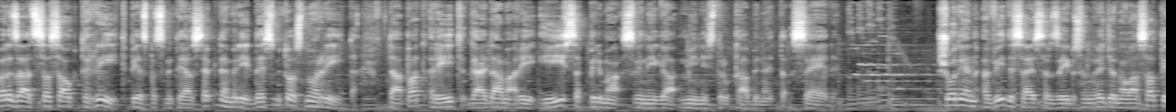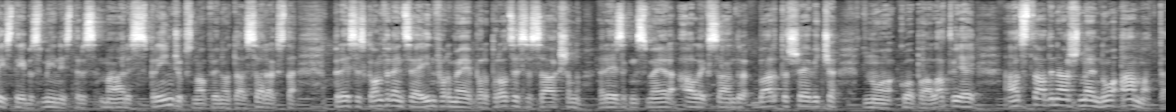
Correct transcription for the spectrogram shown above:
paredzēts sasaukt rīt, 15. septembrī, 10. no rīta. Tāpat rīt gaidāma arī īsa pirmā svinīgā ministru kabineta sēde. Šodien vides aizsardzības un reģionālās attīstības ministrs Māris Sprindžuks no apvienotā saraksta preses konferencē informēja par procesa sākšanu Reizeknas mēra Aleksandra Bartaševiča no kopā Latvijai atstādināšanai no amata.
